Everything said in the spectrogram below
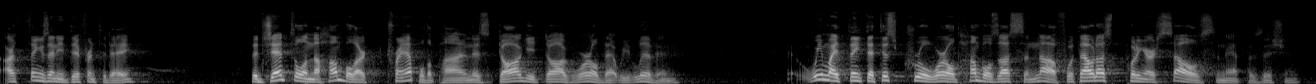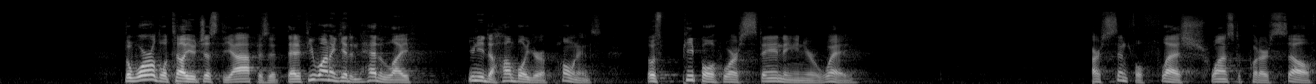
Are things any different today? The gentle and the humble are trampled upon in this dog eat dog world that we live in. We might think that this cruel world humbles us enough without us putting ourselves in that position. The world will tell you just the opposite that if you want to get ahead in life, you need to humble your opponents, those people who are standing in your way our sinful flesh wants to put ourselves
